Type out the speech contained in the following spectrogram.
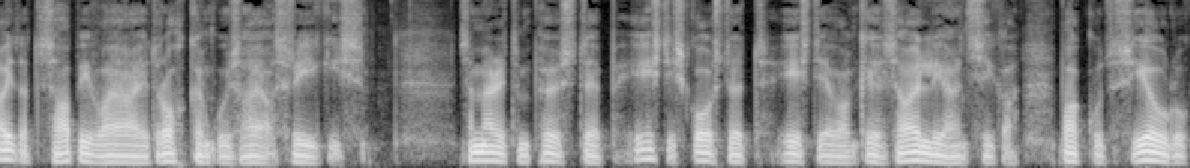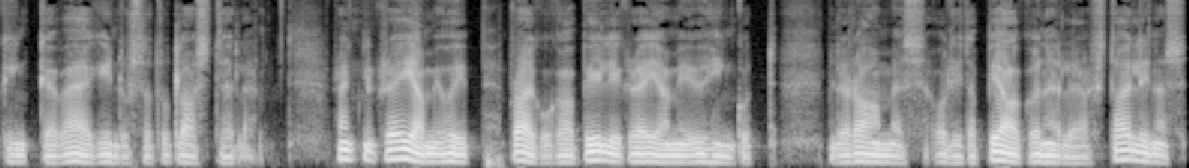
aidates abivajajaid rohkem kui sajas riigis Samaritan Purse teeb Eestis koostööd Eesti Evangeelse Alliansiga, pakkudes jõulukinke vähekindlustatud lastele. Franklin Graham juhib praegu ka Billy Grahami ühingut, mille raames oli ta peakõnelejaks Tallinnas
